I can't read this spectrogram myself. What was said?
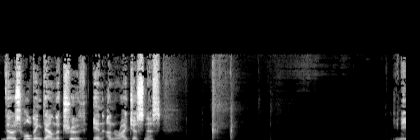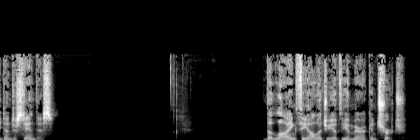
Those holding down the truth in unrighteousness. You need to understand this. the lying theology of the American church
